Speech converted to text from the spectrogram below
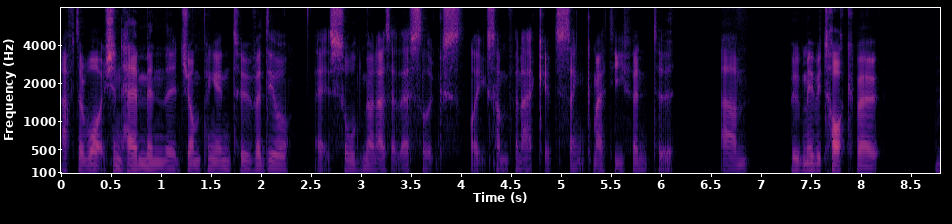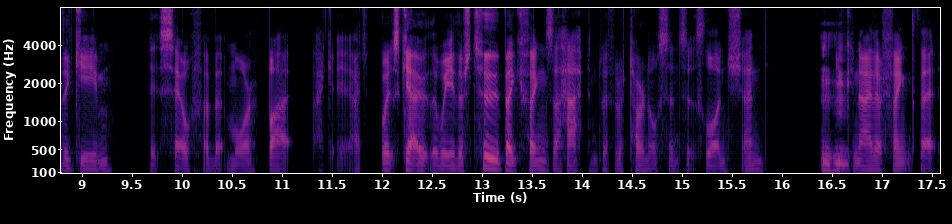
After watching him in the jumping into video, it sold me on. I was like, this looks like something I could sink my teeth into. Um, we maybe talk about the game itself a bit more, but I, I, let's get out of the way. There's two big things that happened with Returnal since its launch, and you Mhm. can either think that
